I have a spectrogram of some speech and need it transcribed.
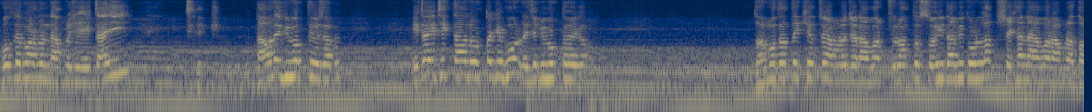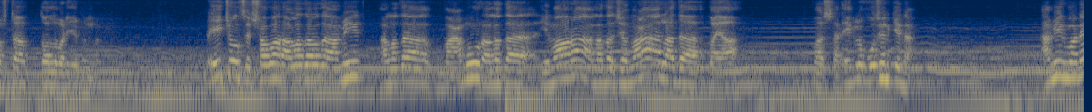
বলতে পারবেন না আপনি যে এটাই ঠিক। তাহলে বিভক্তি হয়ে যাবে। এটাই ঠিক, তাহলে ওটাকে ভুল। এই যে বিভক্ত হয়ে গেল। ধর্মতাত্ত্বিক ক্ষেত্রে আমরা যারা আবার চূড়ান্ত সহি দাবি করলাম, সেখানে আবার আমরা দশটা দল বানিয়ে ফেললাম। এই চলছে। সবার আলাদা আলাদা আমির, আলাদা মামুর, আলাদা ইমারা, আলাদা জামা, আলাদা বায়া। বাসা এগুলো বোঝেন কিনা? আমির মানে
